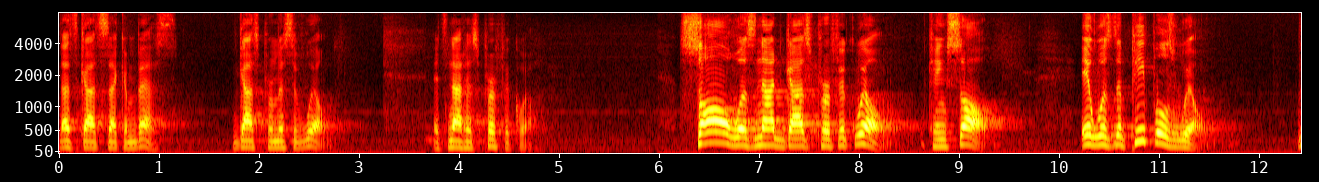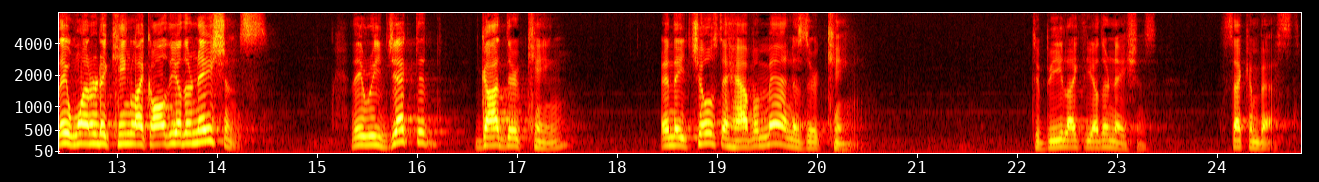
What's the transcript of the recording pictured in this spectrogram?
That's God's second best, God's permissive will. It's not His perfect will. Saul was not God's perfect will, King Saul. It was the people's will. They wanted a king like all the other nations. They rejected God, their king, and they chose to have a man as their king to be like the other nations. Second best.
